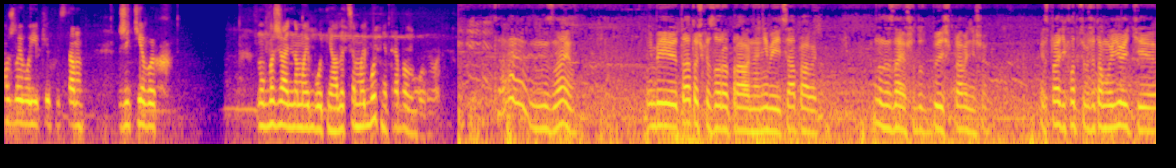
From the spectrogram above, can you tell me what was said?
можливо, якихось там життєвих ну, бажань на майбутнє, але це майбутнє треба виборювати. Не знаю. Ніби і та точка зору правильна, ніби і ця правильна. Ну не знаю, що тут більш правильніше. І справді хлопці вже там воюють і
